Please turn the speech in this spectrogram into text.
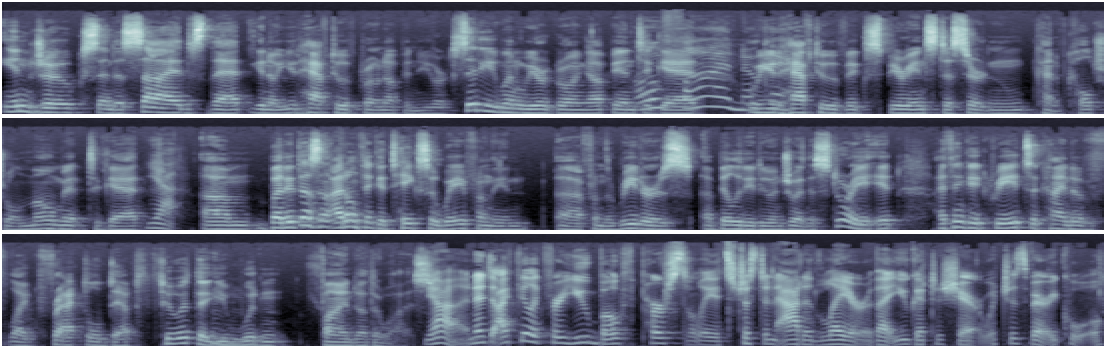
in jokes and asides that you know you'd have to have grown up in New York City when we were growing up in to oh, get, okay. or you'd have to have experienced a certain kind of cultural moment to get. Yeah. Um, but it doesn't. I don't think it takes away from the uh, from the reader's ability to enjoy the story. It I think it creates a kind of like fractal depth to it that mm-hmm. you wouldn't find otherwise. Yeah, and it, I feel like for you both personally, it's just an added layer that you get to share, which is very cool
